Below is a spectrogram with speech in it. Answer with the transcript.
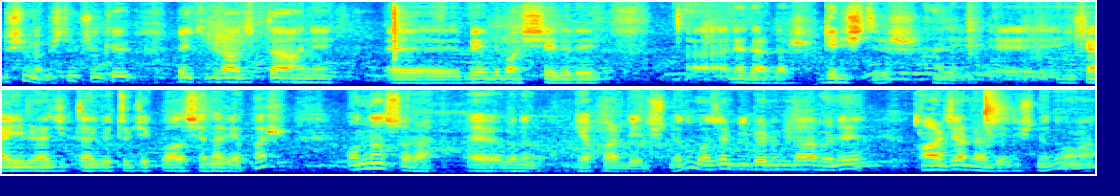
düşünmemiştim. Çünkü belki birazcık daha hani e, belli başlı şeyleri e, ne derler geliştirir. Hani e, hikayeyi birazcık daha götürecek bazı şeyler yapar. Ondan sonra e, bunu yapar diye düşünüyordum. O yüzden bir bölüm daha böyle harcarlar diye düşünüyordum ama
